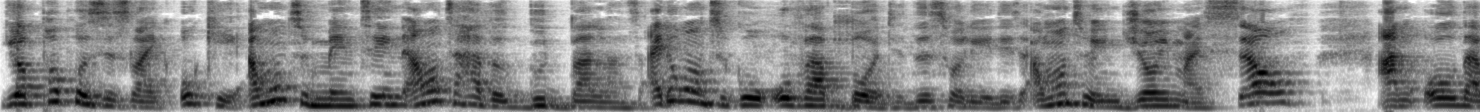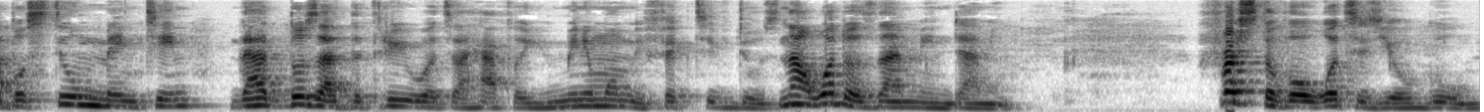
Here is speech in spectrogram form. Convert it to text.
your purpose is like, okay, I want to maintain, I want to have a good balance. I don't want to go overboard this holidays. I want to enjoy myself and all that, but still maintain that. Those are the three words I have for you minimum effective dose. Now, what does that mean, Dami? First of all, what is your goal?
